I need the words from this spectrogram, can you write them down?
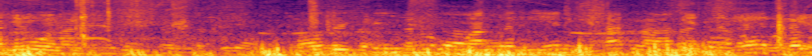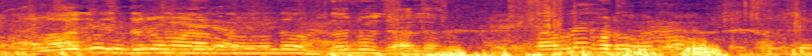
ਜਿਵੇਂ ਮਾਰ ਦੋ ਅੱਜ ਨੂੰ ਆ ਦੇਖੀ ਆਵਾਜ਼ ਜਿੱਧਰੋਂ ਮਾਰਦਾ ਹੁੰਦਾ ਉਧਰ ਨੂੰ ਚੱਲ ਸਾਹਮਣੇ ਖੜੋ ਫਿਰ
